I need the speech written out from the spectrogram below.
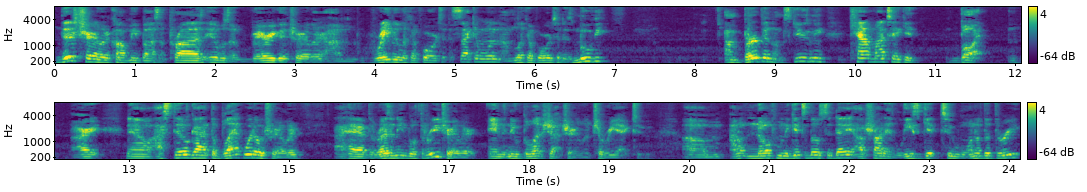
This trailer caught me by surprise. It was a very good trailer. I'm greatly looking forward to the second one. I'm looking forward to this movie. I'm burping. Excuse me. Count my ticket. Bought. All right. Now I still got the Black Widow trailer. I have the Resident Evil 3 trailer and the new Bloodshot trailer to react to. Um, I don't know if I'm going to get to those today. I'll try to at least get to one of the three.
